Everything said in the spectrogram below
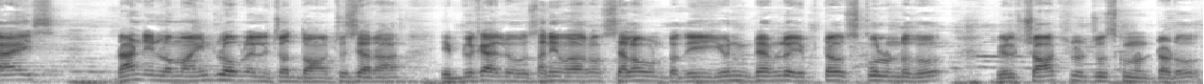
గాయస్ దాంట్లో మా ఇంటి లోపల వెళ్ళి చూద్దాం. చూసారా? ఈ పిల్లకాయలు శనివారం సెలవు ఉంటుంది. ఈవినింగ్ టైంలో ఎప్పుడో స్కూల్ ఉండదు. వీళ్ళు షార్ట్స్లో చూసుకుని ఉంటాడు.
